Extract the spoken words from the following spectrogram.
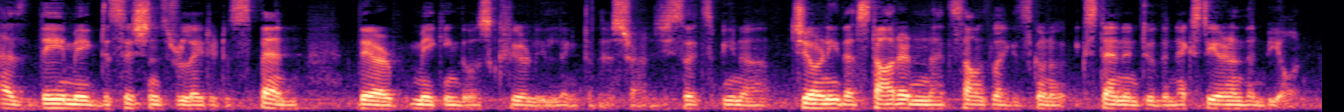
as they make decisions related to spend they're making those clearly linked to their strategy so it's been a journey that started and it sounds like it's going to extend into the next year and then beyond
